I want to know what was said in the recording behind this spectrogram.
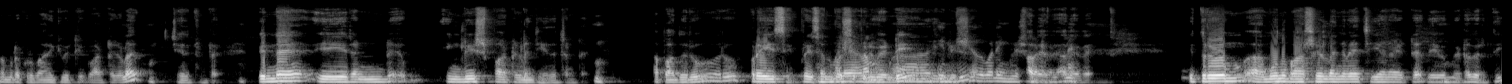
നമ്മുടെ കുർബാനയ്ക്ക് പറ്റിയ പാട്ടുകൾ ചെയ്തിട്ടുണ്ട്. പിന്നെ ഈ രണ്ട് ഇംഗ്ലീഷ് പാട്ടുകളും ചെയ്തിട്ടുണ്ട്. അപ്പൊ അതൊരു ഒരു പ്രൈസ് പ്രൈസ് ആൻഡ് വേണ്ടി ഇംഗ്ലീഷ്. അതെ അതെ അതെ. ഇത്രയും മൂന്ന് ഭാഷകളിൽ അങ്ങനെ ചെയ്യാനായിട്ട് ദൈവം ഇടവരുത്തി.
